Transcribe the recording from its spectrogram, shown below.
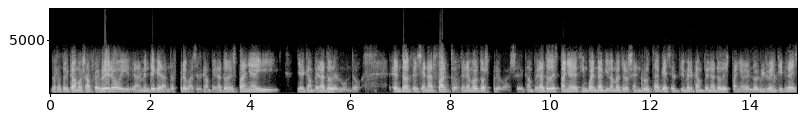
nos acercamos a febrero y realmente quedan dos pruebas, el Campeonato de España y, y el Campeonato del Mundo. Entonces, en asfalto tenemos dos pruebas. El Campeonato de España de 50 kilómetros en ruta, que es el primer Campeonato de España del 2023.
